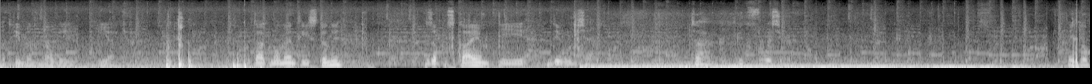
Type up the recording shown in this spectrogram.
потрібен новий якір. Так, момент істини. Запускаємо і дивимося. Так, підсосик. Йоп.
